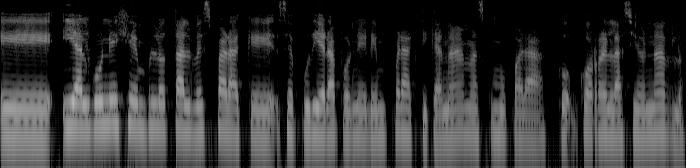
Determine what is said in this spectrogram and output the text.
eh, y algún ejemplo tal vez para que se pudiera poner en práctica, nada más como para correlacionarlo.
